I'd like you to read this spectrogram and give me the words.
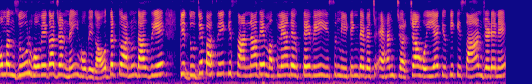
ਉਹ ਮਨਜ਼ੂਰ ਹੋਵੇਗਾ ਜਾਂ ਨਹੀਂ ਹੋਵੇਗਾ? ਉਧਰ ਤੁਹਾਨੂੰ ਦੱਸ ਦਈਏ ਕਿ ਦੂਜੇ ਪਾਸੇ ਕਿਸਾਨਾਂ ਦੇ ਮਸਲਿਆਂ ਦੇ ਉੱਤੇ ਵੀ ਇਸ ਮੀਟਿੰਗ ਦੇ ਵਿੱਚ ਅਹਿਮ ਚਰਚਾ ਹੋਈ ਹੈ, ਕਿਉਂਕਿ ਕਿਸਾਨ ਜਿਹੜੇ ਨੇ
